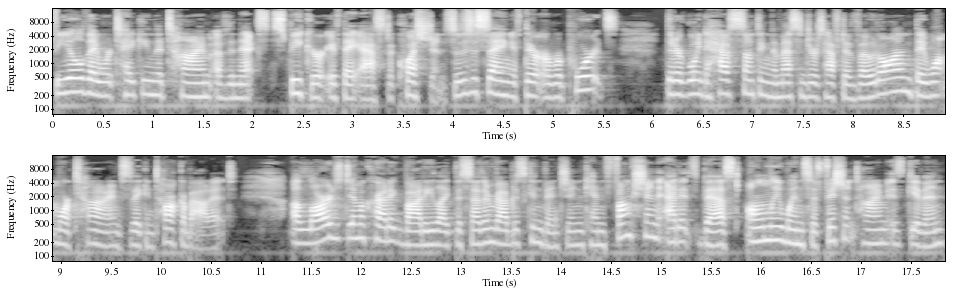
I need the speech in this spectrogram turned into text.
feel they were taking the time of the next speaker if they asked a question. So this is saying if there are reports that are going to have something the messengers have to vote on, they want more time so they can talk about it. A large democratic body like the Southern Baptist Convention can function at its best only when sufficient time is given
